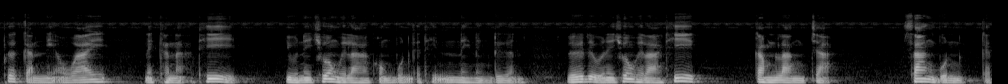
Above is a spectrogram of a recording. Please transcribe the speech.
เพื่อกันเหนียวไว้ในขณะที่อยู่ในช่วงเวลาของบุญกระถินในหนึ่งเดือน หรืออยู่ในช่วงเวลาที่กำลังจะสร้างบุญกระ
